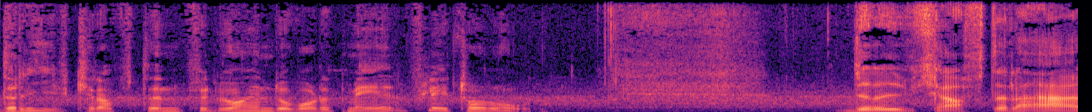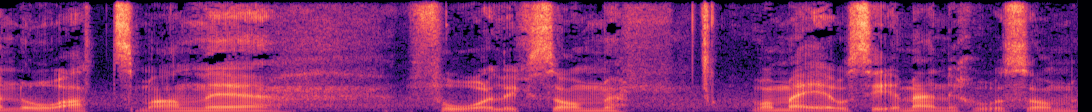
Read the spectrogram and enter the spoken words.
drivkraften? För du har ändå varit med flertal år. Drivkraften är nog att man eh, får liksom vara med och se människor som,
